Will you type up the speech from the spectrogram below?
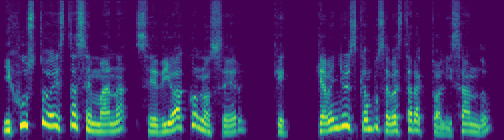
Y justo esta semana se dio a conocer que, Avengers Campus se va a estar actualizando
